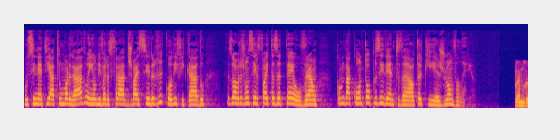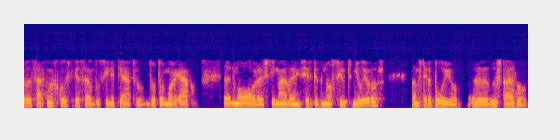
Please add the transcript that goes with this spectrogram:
O Cineteatro Morgado, em Oliveira de Frades, vai ser requalificado. As obras vão ser feitas até o verão, como dá conta o Presidente da autarquia, João Valério. Vamos avançar com a requalificação do Cineteatro Dr. Morgado, eh, numa obra estimada em cerca de 900 mil euros. Vamos ter apoio uh, do Estado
